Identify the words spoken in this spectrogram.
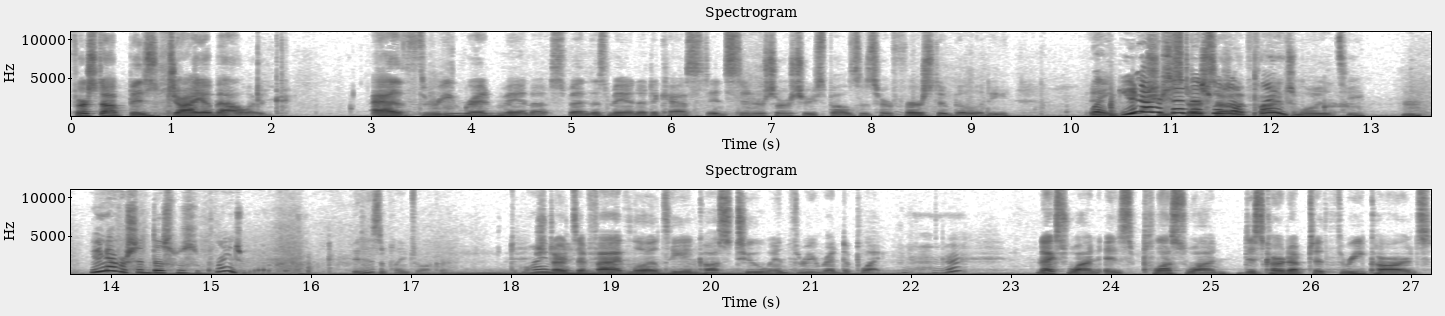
First up is Jaya Ballard. Add three red mana. Spend this mana to cast instant or sorcery spells as her first ability. Wait, you never said this was a planeswalker. loyalty. You never said this was a planeswalker. It is a planeswalker. Why Starts at five loyalty and costs two and three red to play. Mhm. Next one is plus one. Discard up to three cards,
